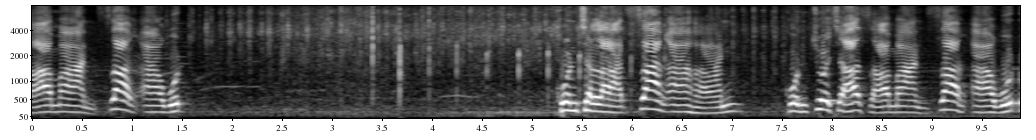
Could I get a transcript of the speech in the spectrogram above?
สามานสร้างอาวุธ คนฉลาดสร้างอาหาร คนชั่วช้าสามานสร้างอาวุธ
